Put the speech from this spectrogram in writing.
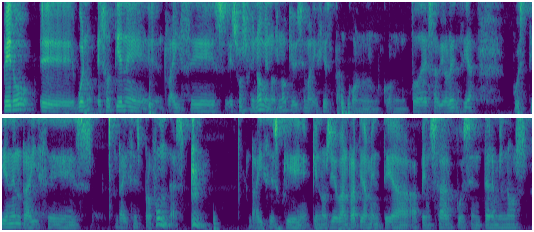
pero eh, bueno, eso tiene raíces, esos fenómenos ¿no? que hoy se manifiestan con, con toda esa violencia, pues tienen raíces raíces profundas, raíces que, nos llevan rápidamente a, pensar pues, en términos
